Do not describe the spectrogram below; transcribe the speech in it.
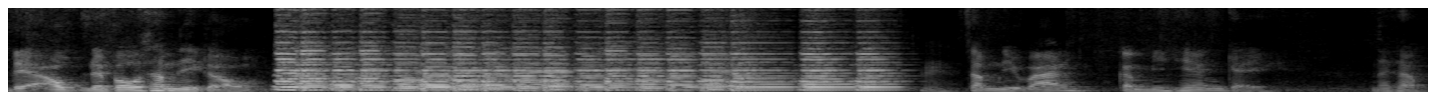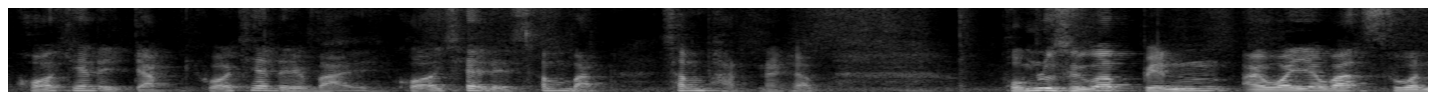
ได้เอาได้เป่าซ้ำนี่เก่าซ้ำนี่ว่างก็มีแห้งใหญ่นะครับ ขอแค่ได้จับ ขอแค่ได้บายขอแค่ได้สัมผัสสัมผัสนะครับ ผมรู้สึกว่าเป็นอวัยวะส่วน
